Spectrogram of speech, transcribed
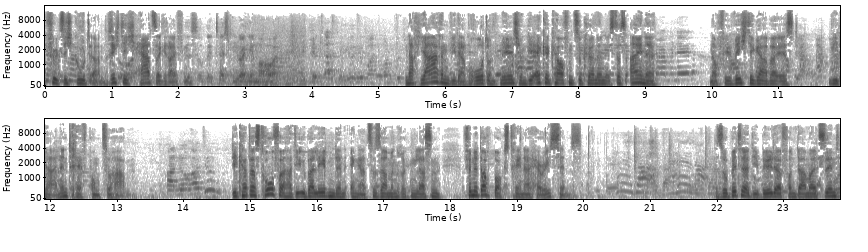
Fühlt sich gut an, richtig herzergreifend. Nach Jahren wieder Brot und Milch um die Ecke kaufen zu können, ist das eine. Noch viel wichtiger aber ist, wieder einen Treffpunkt zu haben. Die Katastrophe hat die Überlebenden enger zusammenrücken lassen, findet auch Boxtrainer Harry Sims. So bitter die Bilder von damals sind,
